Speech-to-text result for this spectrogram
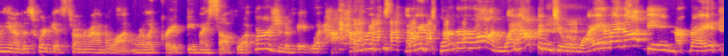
You know, this word gets thrown around a lot, and we're like, "Great, be myself." What version of me? What? How, how do I just? How do I turn her on? What happened to her? Why am I not being her? Right?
